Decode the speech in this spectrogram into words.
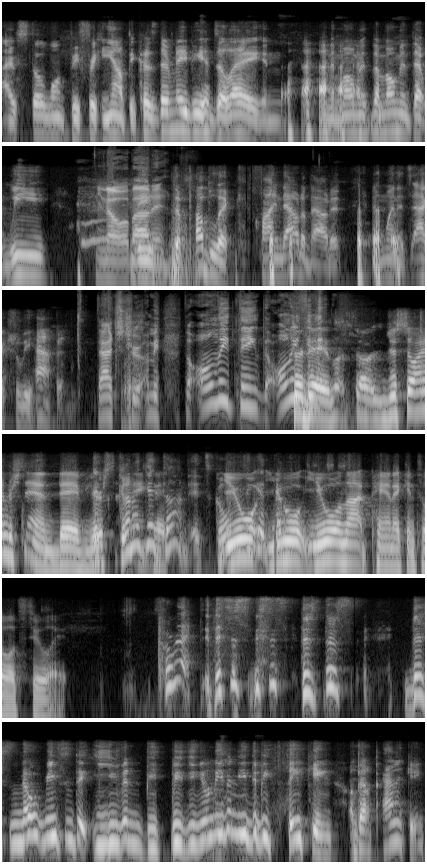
I still won't be freaking out because there may be a delay in, in the moment the moment that we know about the, it. the public find out about it and when it's actually happened. That's true. I mean, the only thing, the only So, thing. Dave, that- so just so I understand, Dave, you're it's going to get done. It's going You to get you done. will you will not panic until it's too late. Correct. This is this is there's there's there's no reason to even be. be- You don't even need to be thinking about panicking.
